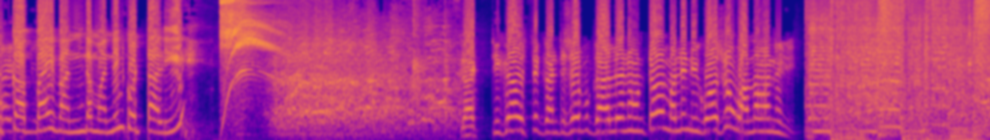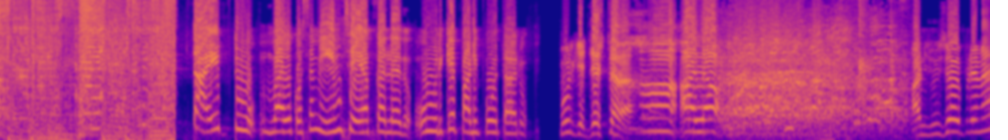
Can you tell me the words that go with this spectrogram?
ఒక అబ్బాయి వంద మందిని కొట్టాలి. గట్టిగా వస్తే గంట సేపు గాల్లోనే ఉంటావు మళ్ళీ నీ కోసం వంద మందిని. టైప్ టూ వాళ్ళ కోసం ఏం చేయక్కర్లేదు ఊరికే పడిపోతారు. ఊరికే చేస్తారా ఆ, అలా. అని చూసావు ఎప్పుడైనా?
